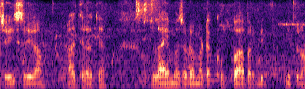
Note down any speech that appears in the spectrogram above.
જય શ્રી રામ. રાધે રાધે. લાઈવમાં જોડવા માટે ખૂબ ખૂબ આભાર મિત્ર- મિત્રો.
